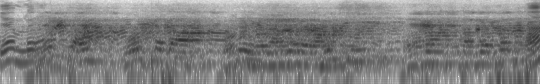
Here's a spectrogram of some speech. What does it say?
કેમ લે હા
